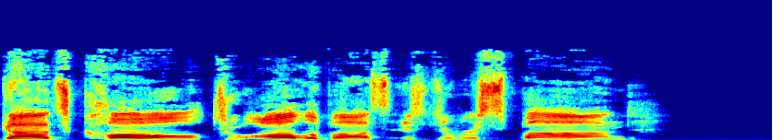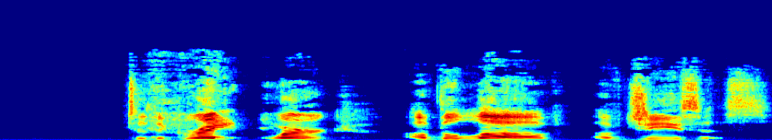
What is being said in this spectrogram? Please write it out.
God's call to all of us is to respond to the great work of the love of Jesus.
